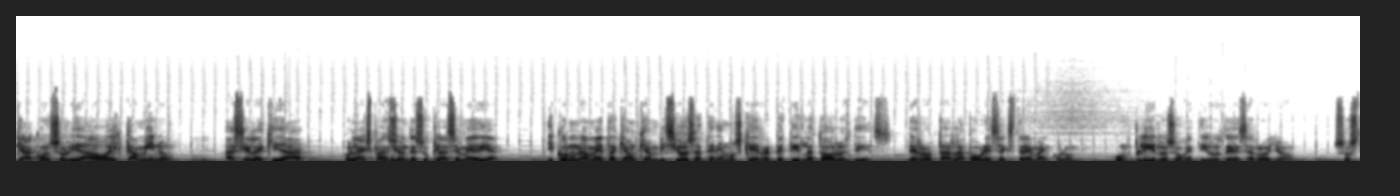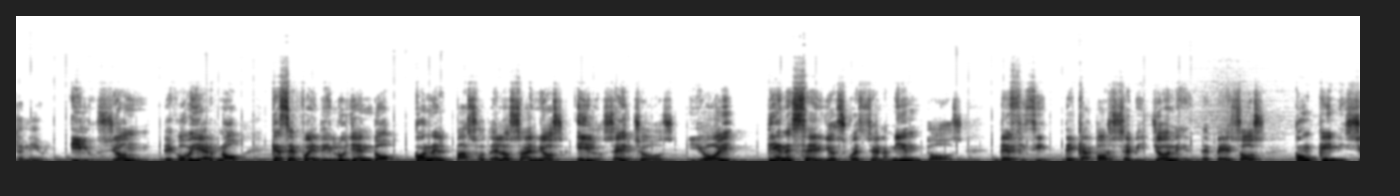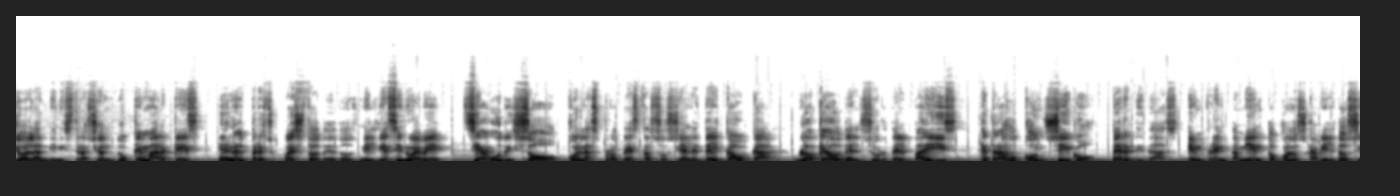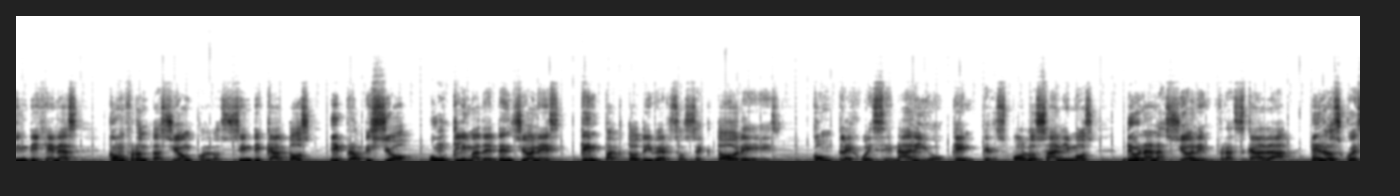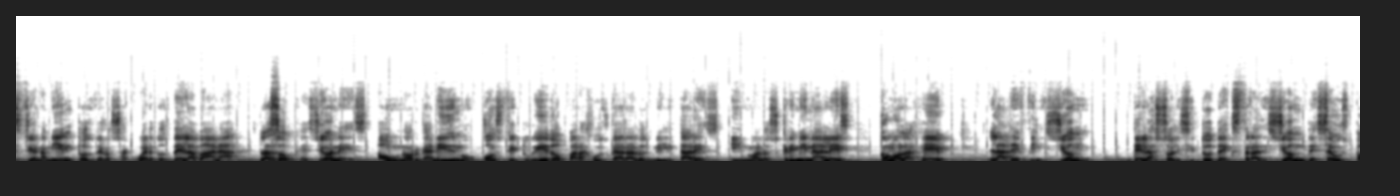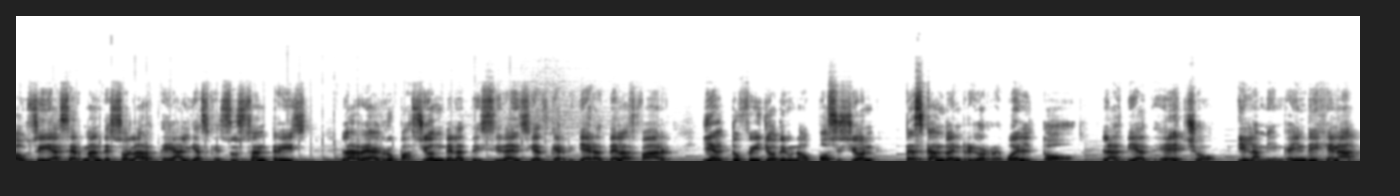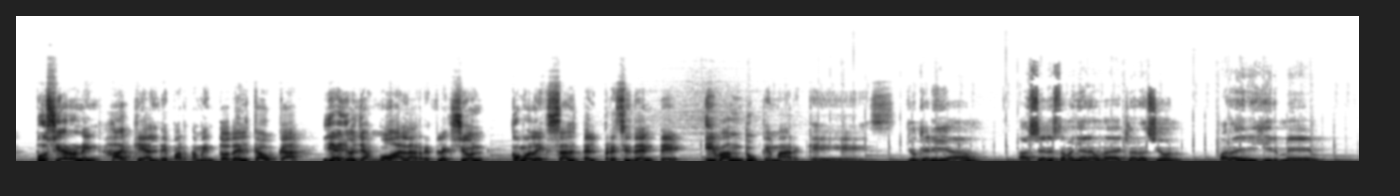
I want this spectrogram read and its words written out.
que ha consolidado el camino hacia la equidad con la expansión de su clase media y con una meta que aunque ambiciosa tenemos que repetirla todos los días, derrotar la pobreza extrema en Colombia cumplir los objetivos de desarrollo sostenible. Ilusión de gobierno que se fue diluyendo con el paso de los años y los hechos, y hoy tiene serios cuestionamientos. Déficit de 14 billones de pesos con que inició la administración Duque Márquez en el presupuesto de 2019 se agudizó con las protestas sociales del Cauca, bloqueo del sur del país que trajo consigo pérdidas, enfrentamiento con los cabildos indígenas, confrontación con los sindicatos y propició un clima de tensiones que impactó diversos sectores complejo escenario que encrespó los ánimos de una nación enfrascada en los cuestionamientos de los acuerdos de La Habana, las objeciones a un organismo constituido para juzgar a los militares y no a los criminales, como la JEP, la definición de la solicitud de extradición de Zeus Pausías Hernández Solarte alias Jesús Santrich, la reagrupación de las disidencias guerrilleras de las FARC y el tufillo de una oposición pescando en río revuelto. Las vías de hecho y la minga indígena pusieron en jaque al departamento del Cauca y ello llamó a la reflexión como le exalta el presidente Iván Duque Márquez. Yo quería hacer esta mañana una declaración para dirigirme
